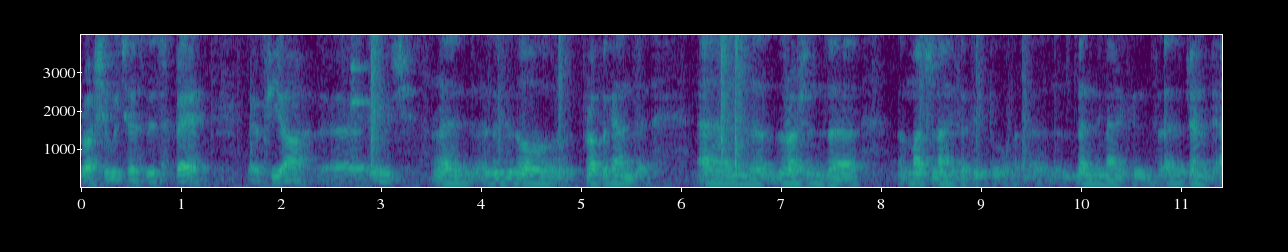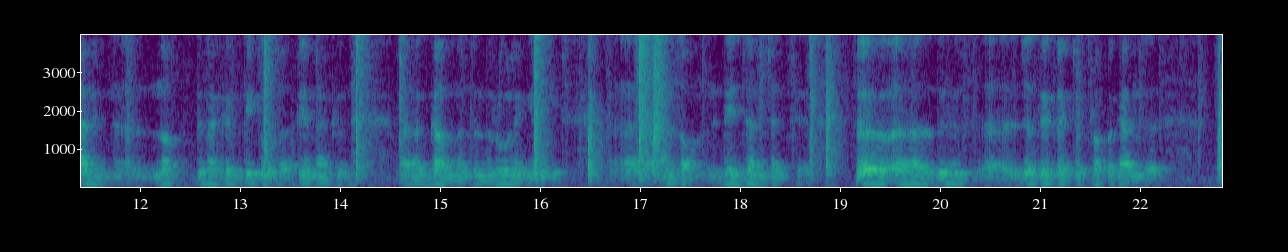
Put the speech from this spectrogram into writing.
Russia, which has this bad uh, PR uh, image. Right. This is all propaganda, and the Russians are much nicer people uh, than the Americans. Uh, generally, I mean, not the American people, but the American government and the ruling elite, and so on, the intelligentsia. So uh, this is uh, just the effect of propaganda. Uh,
